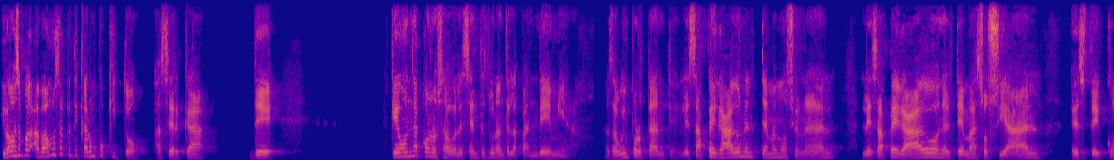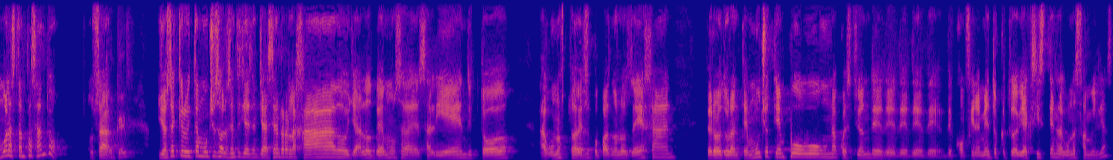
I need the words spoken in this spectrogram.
y vamos a, vamos a platicar un poquito acerca de qué onda con los adolescentes durante la pandemia. Es algo importante. ¿Les ha pegado en el tema emocional? ¿Les ha pegado en el tema social? Este, ¿Cómo la están pasando? O sea, Ok. yo sé que ahorita muchos adolescentes ya, ya se han relajado, ya los vemos eh, saliendo y todo. Algunos todavía sus papás no los dejan, pero durante mucho tiempo hubo una cuestión de, de- de- de- confinamiento que todavía existe en algunas familias.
